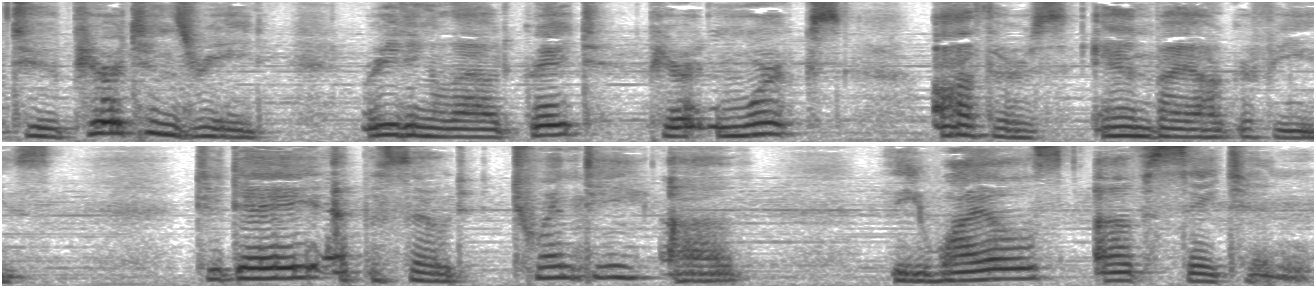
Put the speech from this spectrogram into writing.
to Puritans Read, reading aloud great Puritan works, authors, and biographies. Today, episode 20 of The Wiles of Satan.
